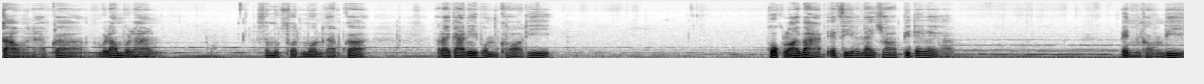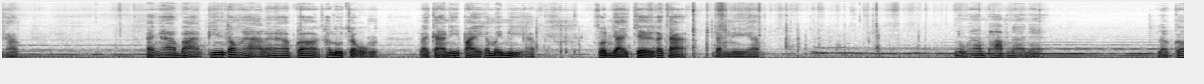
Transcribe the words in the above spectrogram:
เก่าๆนะครับ ก็โบราณโบราณ สมุดสวดมนต์ครับ ก็รายการนี้ผมขอที่หกร้อยบาท FC ท่านใดชอบปิดได้เลยครับ เป็นของดีครับแบงค์ห้าบาทพี่ไม่ต้องหาแล้วนะครับ ก็ถ้าหลุดจากองค์รายการนี้ไปก็ไม่มีครับ ส่วนใหญ่เจอก็จะแบบนี้ครับ หนูห้ามพับนะเนี่ย แล้วก็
